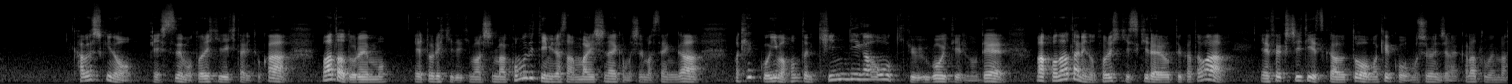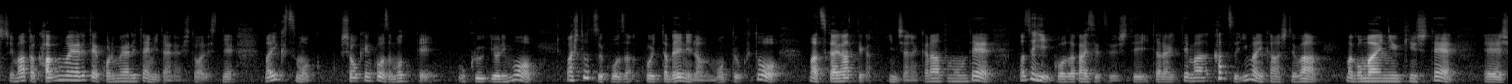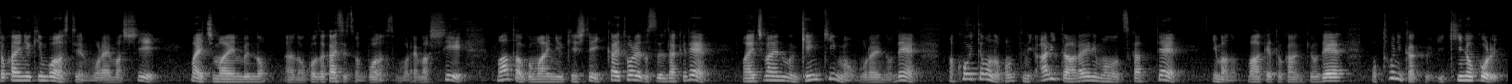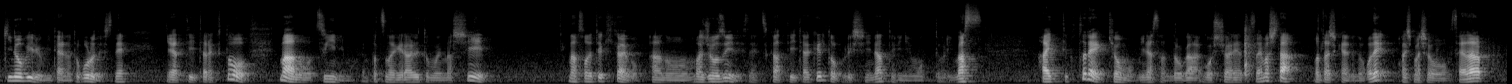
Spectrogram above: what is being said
株式の指数も取引できたりとか、まあ、あとはドル円も取引できますし、まあ、コモディティ皆さんあんまりしないかもしれませんが、まあ、結構今本当に金利が大きく動いているので、まあ、この辺りの取引好きだよっていう方は FXGT 使うと、まあ、結構面白いんじゃないかなと思いますし、まあ、あと株もやりたいこれもやりたいみたいな人はですね、まあ、いくつも証券口座持っておくよりも、まあ、一つ口座こういった便利なものを持っておくと、まあ、使い勝手がいいんじゃないかなと思うので、まあ、ぜひ口座開設していただいて、まあ、かつ今に関しては、まあ、5万円入金して、えー、初回入金ボーナスっていうのももらえますしまあ、1万円分のあの口座開設のボーナスもらえますし、まあ、あとは5万円入金して1回トレードするだけで、まあ、1万円の現金ももらえるので、まあ、こういったものを本当にありとあらゆるものを使って今のマーケット環境でもうとにかく生き残る生き延びるみたいなところですねやっていただくと、まあ、あの次にもやっぱつなげられると思いますし、まあ、そういった機会をあの、まあ、上手にですね使っていただけると嬉しいなというふうに思っております。はい、ということで今日も皆さん動画ご視聴ありがとうございました。また次回の動画でお会いしましょう。さよなら。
